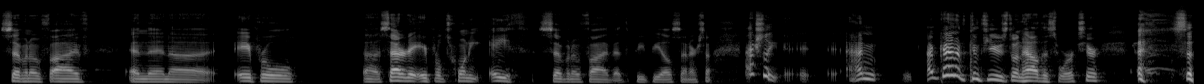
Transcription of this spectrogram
7:05, and then uh, April uh, Saturday, April 28th, 7:05 at the PPL Center. So actually, eh, I'm I'm kind of confused on how this works here. so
